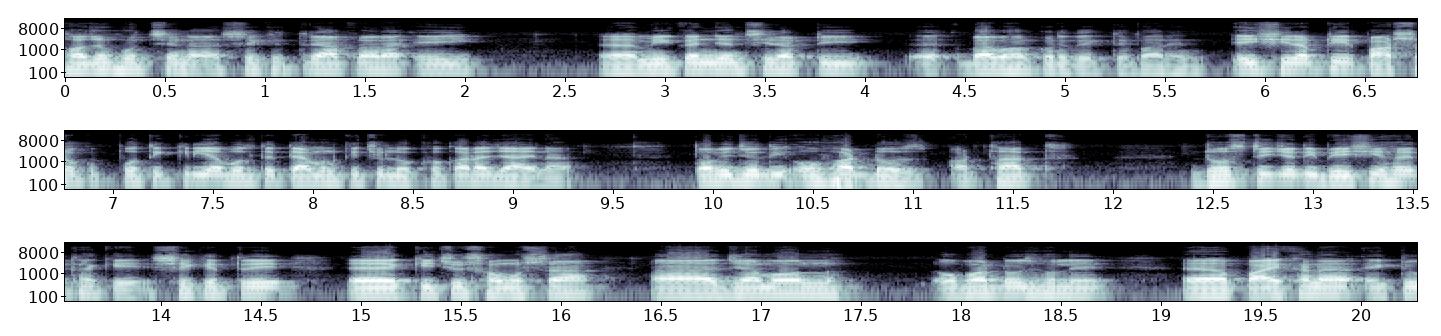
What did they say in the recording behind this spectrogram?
হজম হচ্ছে না, সেক্ষেত্রে আপনারা এই মিউকাঞ্জেন সিরাপটি ব্যবহার করে দেখতে পারেন। এই সিরাপটির পার্শ্ব প্রতিক্রিয়া বলতে তেমন কিছু লক্ষ্য করা যায় না। তবে যদি ওভারডোজ, অর্থাৎ ডোজটি যদি বেশি হয়ে থাকে সেক্ষেত্রে কিছু সমস্যা যেমন ওভারডোজ হলে আহ, পায়খানার একটু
